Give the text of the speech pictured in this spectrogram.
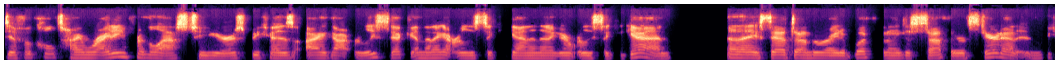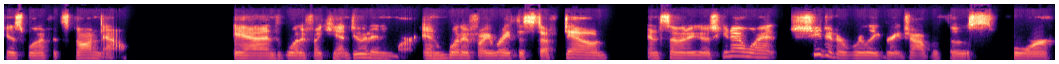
difficult time writing for the last two years because I got really sick and then I got really sick again and then I got really sick again. And then I sat down to write a book and I just sat there and stared at it. And because what if it's gone now? And what if I can't do it anymore? And what if I write this stuff down and somebody goes, you know what? She did a really great job with those four.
